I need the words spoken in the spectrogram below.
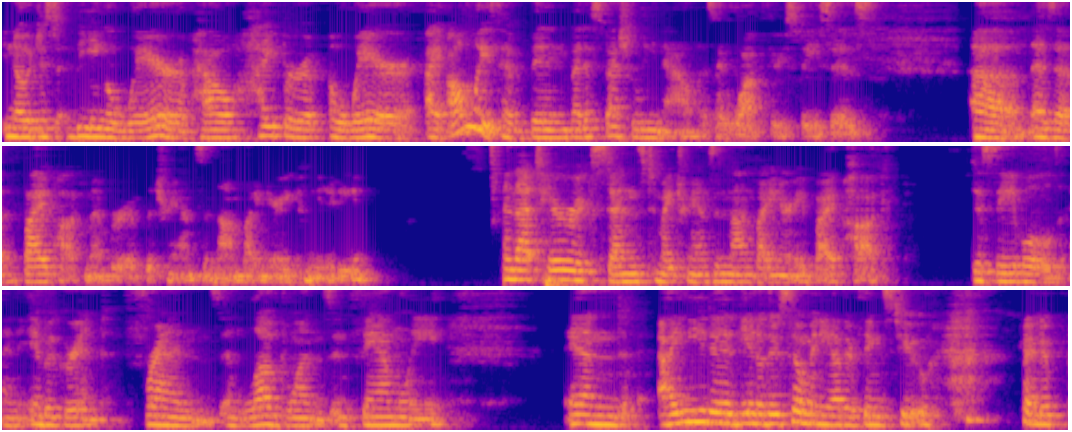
you know, just being aware of how hyper aware I always have been, but especially now as I walk through spaces uh, as a BIPOC member of the trans and non binary community. And that terror extends to my trans and non binary BIPOC disabled and immigrant friends and loved ones and family. And I needed, you know, there's so many other things too, kind of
